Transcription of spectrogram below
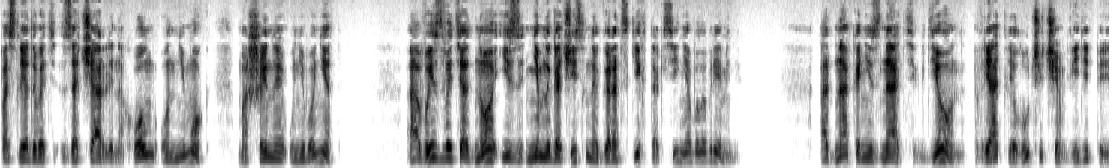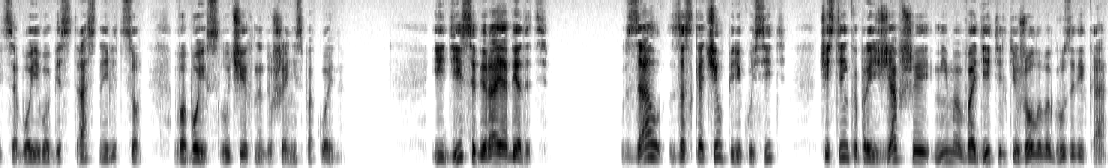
последовать за Чарли на холм он не мог, машины у него нет. А вызвать одно из немногочисленных городских такси не было времени. Однако не знать, где он, вряд ли лучше, чем видеть перед собой его бесстрастное лицо. В обоих случаях на душе неспокойно. «Иди, собирай обедать». В зал заскочил перекусить частенько проезжавший мимо водитель тяжелого грузовика,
